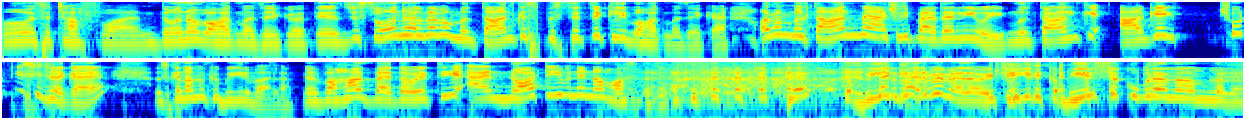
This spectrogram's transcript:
ओह इट्स अ टफ वन दोनों बहुत मज़े के होते हैं। जो सोन हलवा है वो मुल्तान का स्पेसिफिकली बहुत मज़े का है। और मैं मुल्तान में एक्चुअली पैदा नहीं हुई। मुल्तान के आगे छोटी सी जगह है उसका नाम है कबीर वाला मैं वहाँ पैदा हुई थी and not even in a hospital मैं कबीर घर पे पैदा हुई थी। ये कबीर से कुबरा नाम लगा।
